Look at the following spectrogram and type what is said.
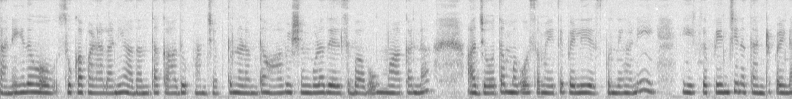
తనేదో సుఖపడాలని అదంతా కాదు అని చెప్తుండడంతో ఆ విషయం కూడా తెలుసు బాబు. కాకుండా ఆ జ్యోతమ్మ కోసం అయితే పెళ్ళి చేసుకుంది. కానీ ఇక పెంచిన తండ్రి పైన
